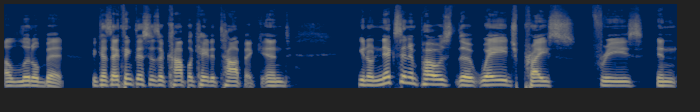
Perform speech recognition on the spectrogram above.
a little bit because I think this is a complicated topic. And, you know, Nixon imposed the wage price freeze in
